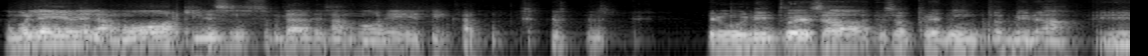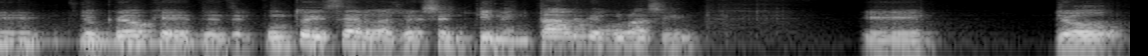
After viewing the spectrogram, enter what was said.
¿Cómo le ha ido en el amor? ¿Quiénes son sus grandes amores, Ricardo? Qué bonito esa, esa pregunta. Mira, eh, yo creo que desde el punto de vista de relaciones sentimentales, digámoslo así, eh, yo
